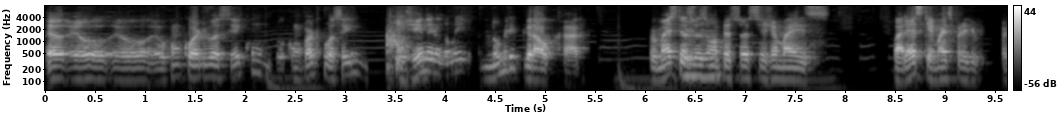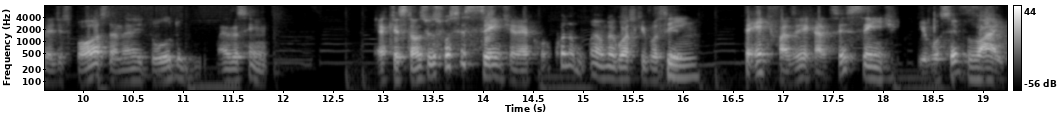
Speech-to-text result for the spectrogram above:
Eu, eu, eu, eu concordo você com, eu concordo com você em gênero, número, número e grau, cara. Por mais que às vezes Uhum. uma pessoa seja mais. Parece que é mais predi- predisposta, né? E tudo. Mas assim. É a questão, às vezes você sente, né? Quando é um negócio que você Sim. tem que fazer, cara, você sente. E você vai.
